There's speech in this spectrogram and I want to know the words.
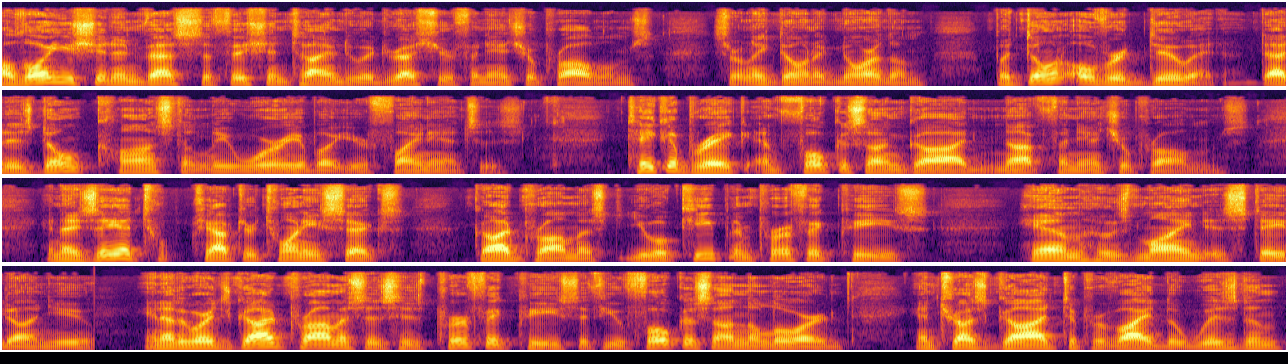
Although you should invest sufficient time to address your financial problems, certainly don't ignore them, but don't overdo it. That is, don't constantly worry about your finances. Take a break and focus on God, not financial problems. In Isaiah t- chapter 26, God promised, You will keep in perfect peace him whose mind is stayed on you. In other words, God promises his perfect peace if you focus on the Lord and trust God to provide the wisdom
